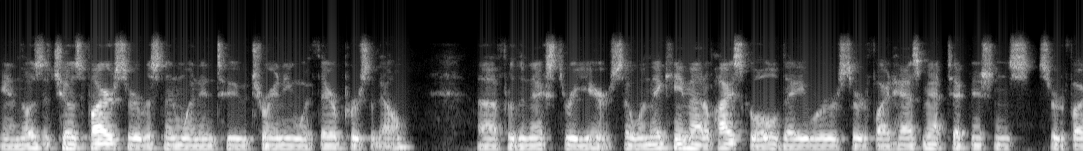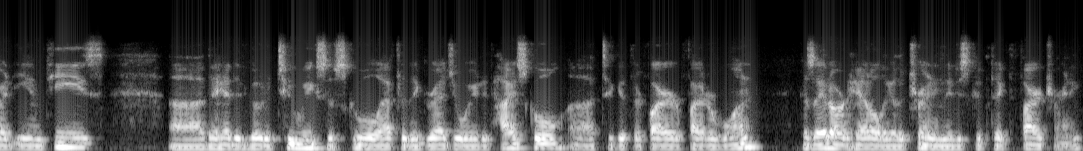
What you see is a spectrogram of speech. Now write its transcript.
And those that chose fire service then went into training with their personnel uh, for the next three years. So when they came out of high school, they were certified hazmat technicians, certified EMTs. Uh, they had to go to two weeks of school after they graduated high school uh, to get their firefighter one because they had already had all the other training. They just couldn't take the fire training.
